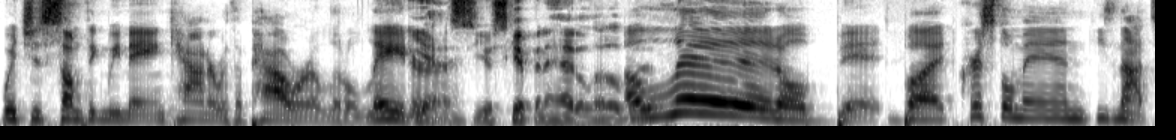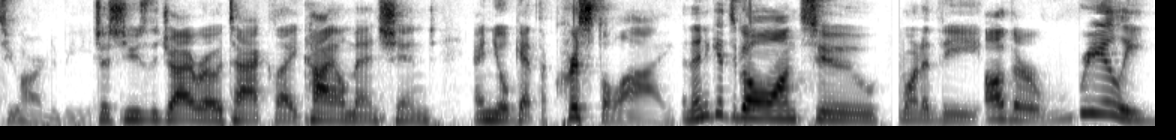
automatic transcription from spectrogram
which is something we may encounter with a power a little later. Yes, you're skipping ahead a little bit. A little bit, but Crystal Man, he's not too hard to beat. Just use the gyro attack like Kyle mentioned, and you'll get the crystal eye. And then you get to go on to one of the other really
